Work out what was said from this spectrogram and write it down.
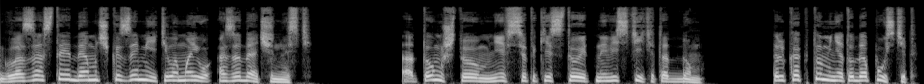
Глазастая дамочка заметила мою озадаченность о том, что мне все-таки стоит навестить этот дом. Только кто меня туда пустит?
